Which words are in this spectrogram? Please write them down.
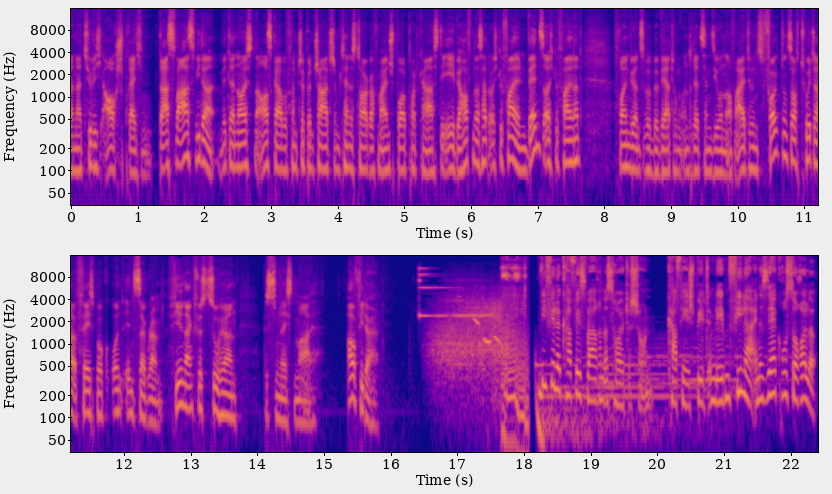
dann natürlich auch sprechen. Das war's wieder mit der neuesten Ausgabe von Chip and Charge im Tennis Talk auf meinsportpodcast.de. Wir hoffen, das hat euch gefallen. Wenn es euch gefallen hat, freuen wir uns über Bewertungen und Rezensionen auf iTunes. Folgt uns auf Twitter, Facebook und Instagram. Vielen Dank fürs Zuhören. Bis zum nächsten Mal. Auf Wiederhören. Wie viele Kaffees waren es heute schon? Kaffee spielt im Leben vieler eine sehr große Rolle.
